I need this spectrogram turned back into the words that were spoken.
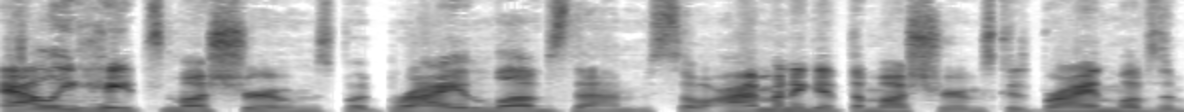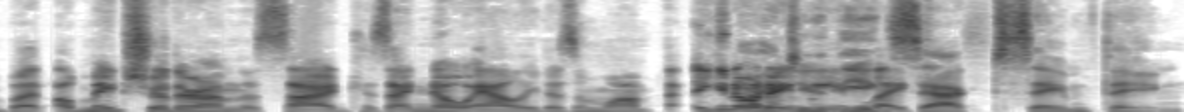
Allie hates mushrooms, but Brian loves them. So I'm going to get the mushrooms because Brian loves them, but I'll make sure they're on the side because I know Allie doesn't want that. You know what I, do mean? the like, exact same thing.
